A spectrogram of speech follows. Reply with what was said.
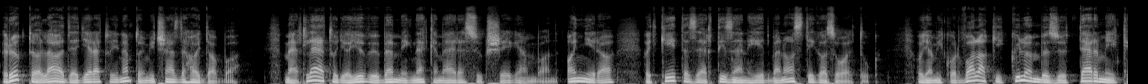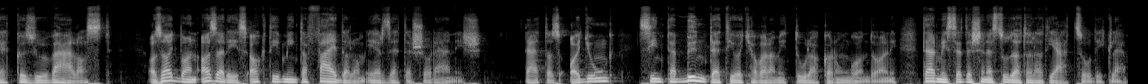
rögtön lead egy jelet, hogy nem tudom, mit csinálsz, de hagyd abba. Mert lehet, hogy a jövőben még nekem erre szükségem van. Annyira, hogy 2017-ben azt igazoltuk, hogy amikor valaki különböző termékek közül választ, az agyban az a rész aktív, mint a fájdalom érzete során is. Tehát az agyunk szinte bünteti, hogyha valamit túl akarunk gondolni. Természetesen ez tudat alatt játszódik le.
